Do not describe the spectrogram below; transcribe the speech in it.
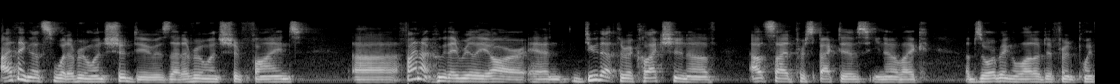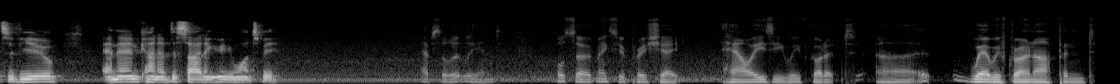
I think that's what everyone should do: is that everyone should find uh, find out who they really are, and do that through a collection of outside perspectives. You know, like absorbing a lot of different points of view and then kind of deciding who you want to be. Absolutely, and also it makes you appreciate how easy we've got it, uh, where we've grown up, and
